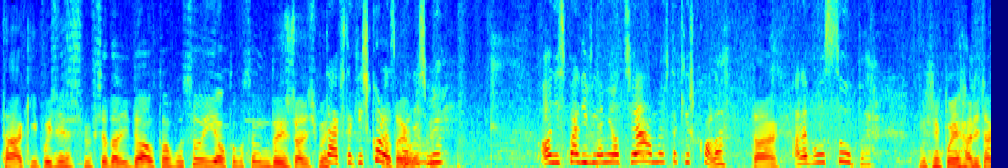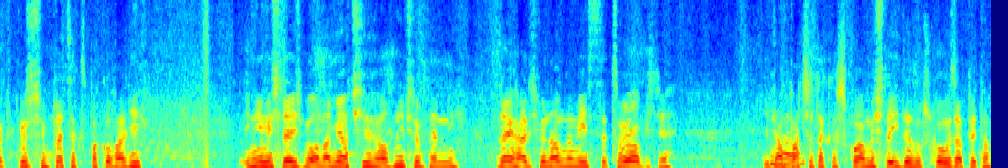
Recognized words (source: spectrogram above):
Tak, i później żeśmy wsiadali do autobusu i autobusem dojeżdżaliśmy. Tak, w takiej szkole spaliśmy. Oni spali w namiocie, a my w takiej szkole. Tak. Ale było super. Myśmy pojechali tak, tylko żeśmy plecak spakowali i nie myśleliśmy o namiocie, o niczym ten i zajechaliśmy tam na miejsce, co robić, nie? I tam No. patrzę, taka szkoła, myślę, idę do szkoły, zapytam.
